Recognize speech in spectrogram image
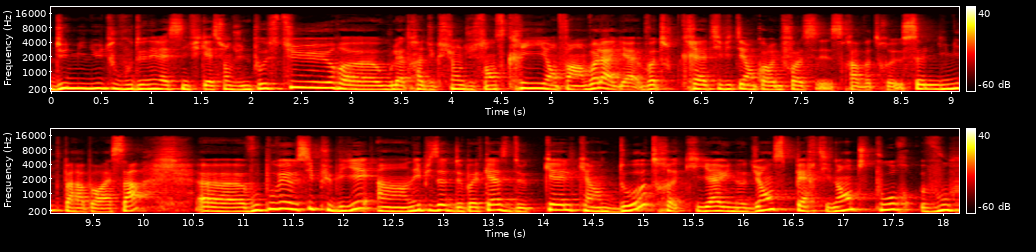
d'une minute où vous donnez la signification d'une posture euh, ou la traduction du sanskrit. Enfin voilà, il y a votre créativité encore une fois, ce sera votre seule limite par rapport à ça. vous pouvez aussi publier un épisode de podcast de quelqu'un d'autre qui a une audience pertinente pour vous.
